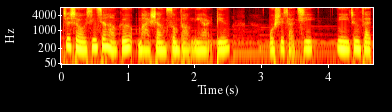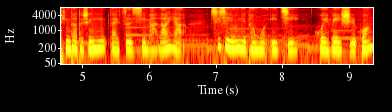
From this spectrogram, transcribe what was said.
这首新鲜老歌马上送到你耳边。我是小七，你正在听到的声音来自喜马拉雅。谢谢有你同我一起回味时光，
